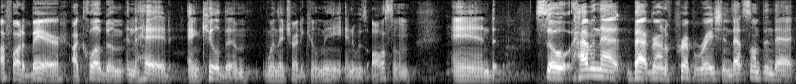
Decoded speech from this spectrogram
I fought a bear, I clubbed them in the head and killed them when they tried to kill me, and it was awesome. And so, having that background of preparation, that's something that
